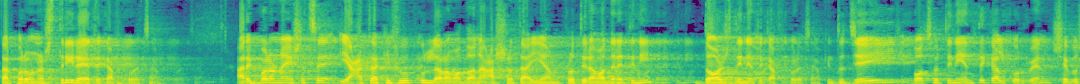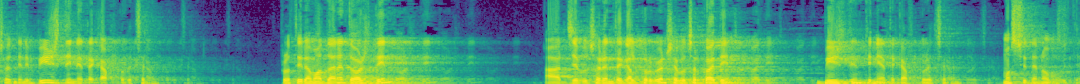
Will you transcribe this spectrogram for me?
তারপরে ওনার স্ত্রীরা ইতিকাফ করেছেন। আরেক বর্ণনা এসেছে আইয়াম। প্রতি রমাদানে তিনি দশ দিন এতে কাফ করেছেন। কিন্তু যেই বছর তিনি এন্তেকাল করবেন, সে বছর তিনি বিশ দিন এতে কাফ করেছিলেন প্রতি রমাদানে দশ দিন। আর যে বছর এন্তেকাল করবেন, সে বছর কয় দিন? বিশ দিন তিনি এতে কাফ করেছিলেন মসজিদে নবীতে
